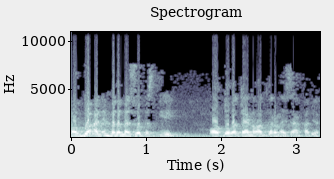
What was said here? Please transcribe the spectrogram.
Mawduucan in badan baan soo bastiyey oo dubateenna waad garanaysaan qabiix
